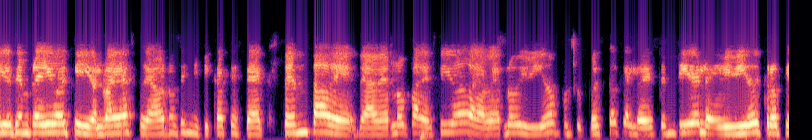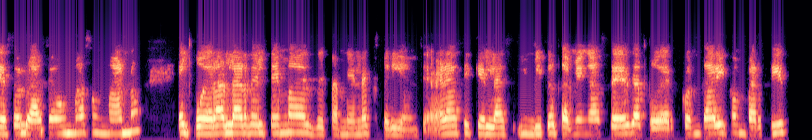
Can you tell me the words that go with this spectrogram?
yo siempre digo que yo lo haya estudiado no significa que sea exenta de, de, haberlo padecido, de haberlo vivido. Por supuesto que lo he sentido y lo he vivido y creo que eso lo hace aún más humano el poder hablar del tema desde también la experiencia, ¿verdad? Así que las invito también a ustedes a poder contar y compartir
